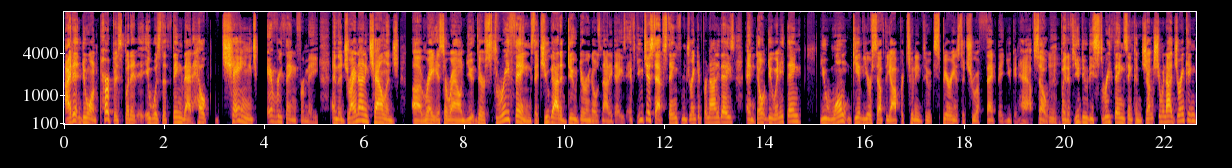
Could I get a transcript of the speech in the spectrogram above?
I didn't do on purpose, but it, it was the thing that helped change everything for me. And the Dry 90 Challenge, uh, Ray, it's around you. There's three things that you got to do during those 90 days. If you just abstain from drinking for 90 days and don't do anything, you won't give yourself the opportunity to experience the true effect that you can have. So, mm. but if you do these three things in conjunction with not drinking,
